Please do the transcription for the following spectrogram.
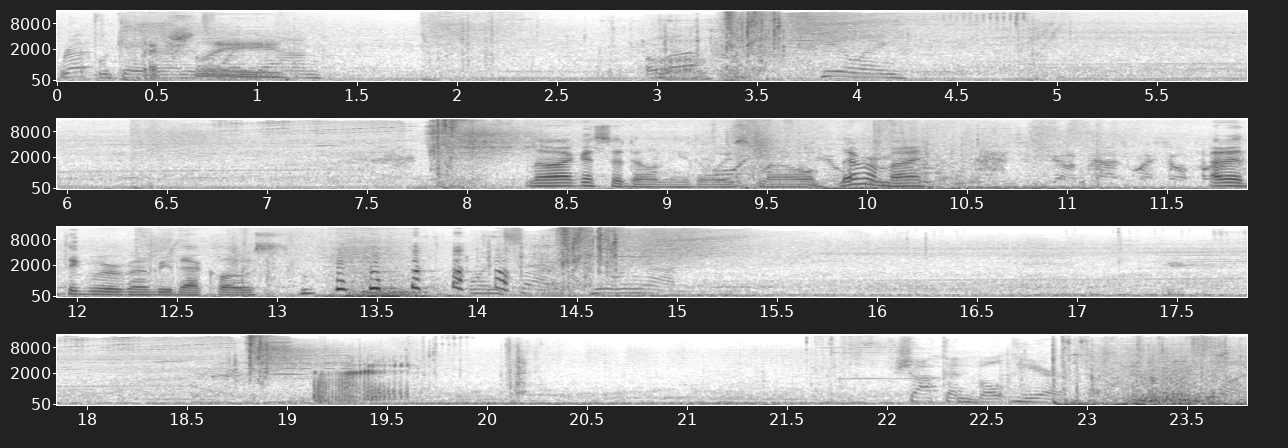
Replicator Actually- way. Up. Healing. No, I guess I don't need to waste my ult. Never mind. Just gotta patch myself up. I didn't think we were gonna be that close. One sec. Healing up. Shotgun bolt here. One.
